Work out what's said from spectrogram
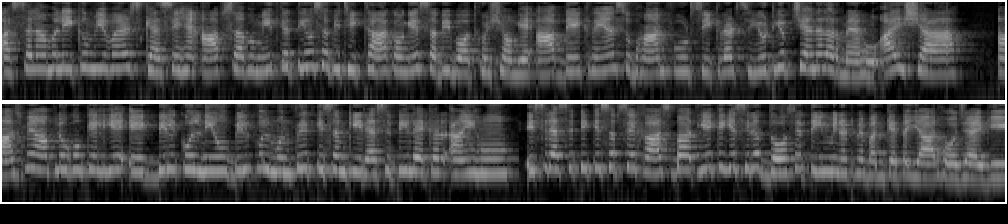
वालेकुम व्यूवर्स, कैसे हैं आप सब? उम्मीद करती हूँ सभी ठीक ठाक होंगे, सभी बहुत खुश होंगे। आप देख रहे हैं सुबहान फ़ूड सीक्रेट्स यूट्यूब चैनल और मैं हूँ आयशा। आज मैं आप लोगों के लिए एक बिल्कुल न्यू बिल्कुल मुनफरद किस्म की रेसिपी लेकर आई हूँ। इस रेसिपी की सबसे खास बात यह कि ये सिर्फ़ दो से तीन मिनट में बनके तैयार हो जाएगी।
